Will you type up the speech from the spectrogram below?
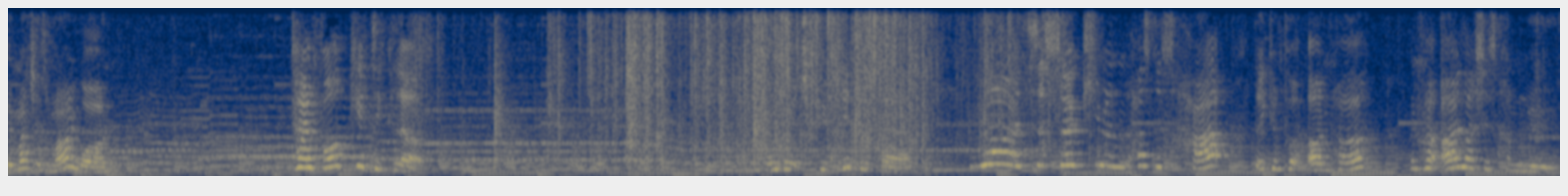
It matches my one. Time for Kitty Club. Which cute kitty's there. Wow, this is so cute and it has this hat they can put on her and her eyelashes can move.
